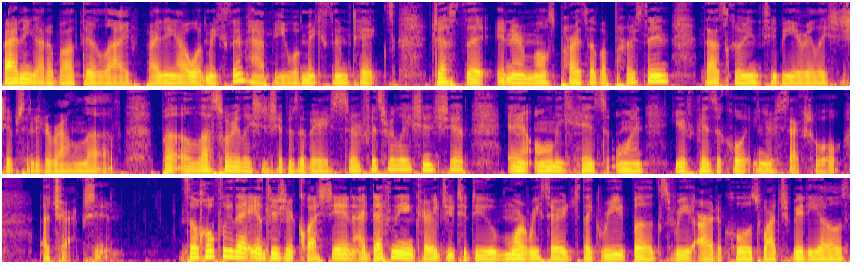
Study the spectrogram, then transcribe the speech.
finding out about their life, finding out what makes them happy, what makes them tick, just the innermost parts of a person, that's going to be a relationship centered around love. But a lustful relationship is a very surface relationship and it only hits on your physical and your sexual attraction. So hopefully that answers your question. I definitely encourage you to do more research, like read books, read articles, watch videos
